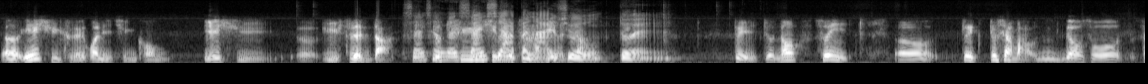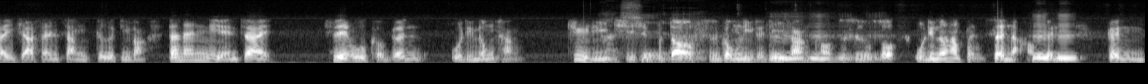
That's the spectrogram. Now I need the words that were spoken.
呃，也许可能万里晴空，也许呃雨势很大，山上跟山下本来就对对，就然后所以呃。对，就像吧，你不要说山下、山上各个地方，单单连在私人户口跟武林农场距离其实不到十公里的地方，哦，就是说武林农场本身呐，哈，跟跟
